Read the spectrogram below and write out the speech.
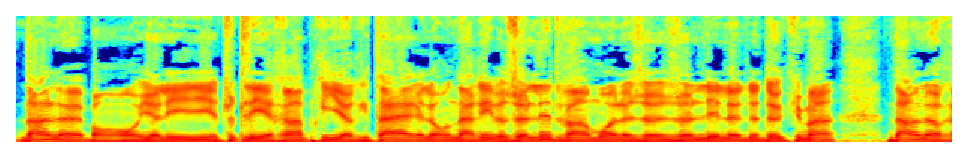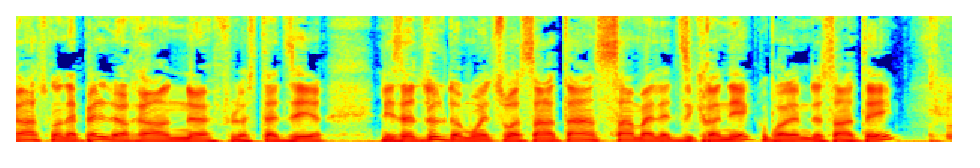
dans le bon, il y a les tous les rangs prioritaires et là on arrive, je l'ai devant moi, là, je, je lis le, document dans le rang, ce qu'on appelle le rang neuf, c'est-à-dire les adultes de moins de 60 ans sans maladie chronique ou problème de santé, mmh.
